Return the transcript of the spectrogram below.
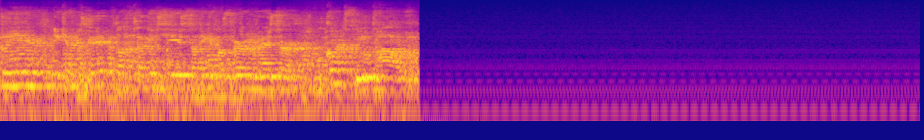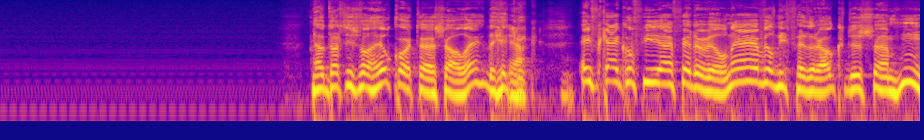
Dames en heren, ik heb begrepen dat het traditie is... dat ik het als burgemeester kort moet houden. Nou, dat is wel heel kort uh, zo, hè, denk ja. ik. Even kijken of hij uh, verder wil. Nee, hij wil niet verder ook. Dus uh, hmm,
